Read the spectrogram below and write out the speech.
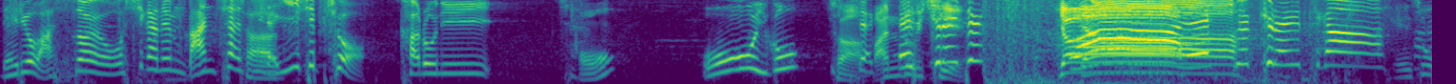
내려왔어요. 시간은 많지 않습니다. 자. 20초. 카론이 어? 오 이거 자, 자, 만두 위치. 엑스큐레이트. 야! 아 엑스큐레이트가 계속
